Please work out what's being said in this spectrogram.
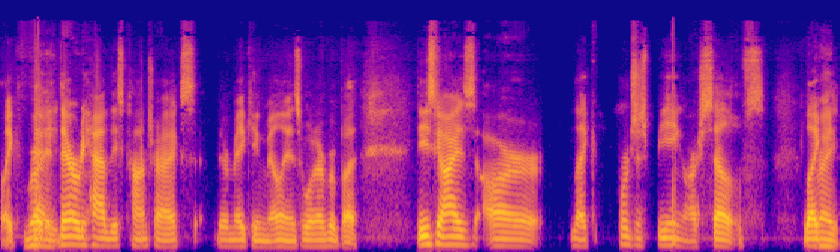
Like right. they, they already have these contracts. They're making millions or whatever, but these guys are like we're just being ourselves. Like right.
